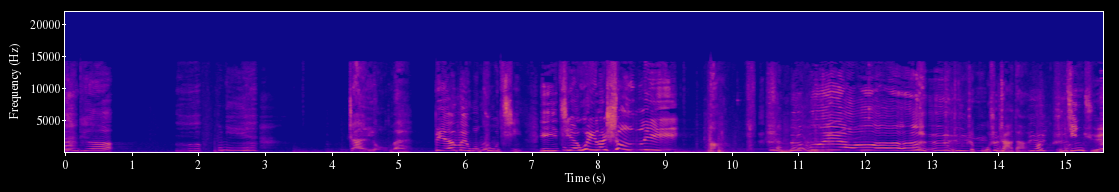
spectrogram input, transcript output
天天，呃，你，战友们，别为我哭泣，一切为了胜利！什么？不要啊！这不是炸弹，是金桔。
